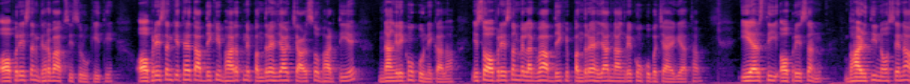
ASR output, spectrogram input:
ऑपरेशन घर वापसी शुरू की थी। ऑपरेशन के तहत आप देखिए भारत ने 15,400 भारतीय नागरिकों को निकाला। इस ऑपरेशन में लगभग आप देखिए 15,000 नागरिकों को बचाया गया था। ईआरसी ऑपरेशन भारतीय नौसेना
